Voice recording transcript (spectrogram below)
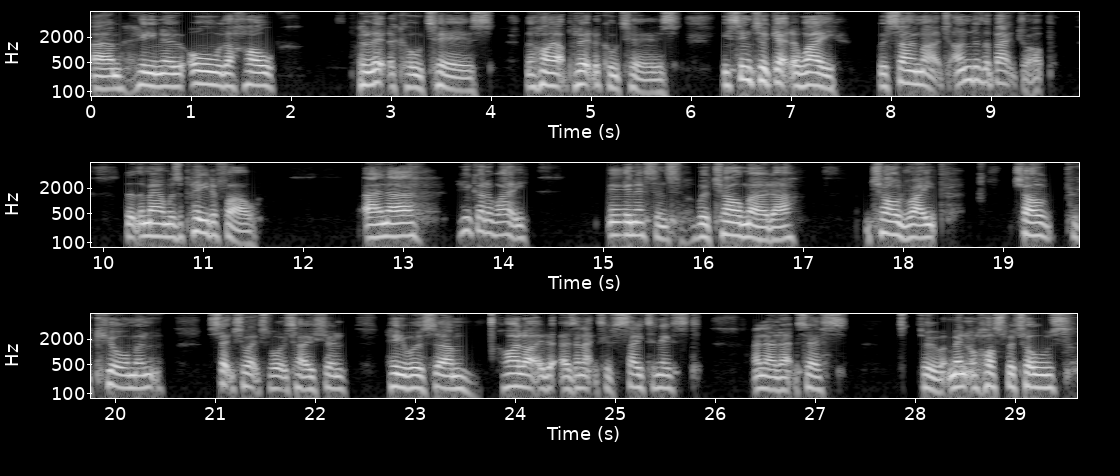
Um, he knew all the whole political tiers, the high up political tiers. He seemed to get away with so much under the backdrop that the man was a paedophile. And uh, he got away, in essence, with child murder, child rape, child procurement, sexual exploitation. He was um, highlighted as an active Satanist and had access to mental hospitals,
